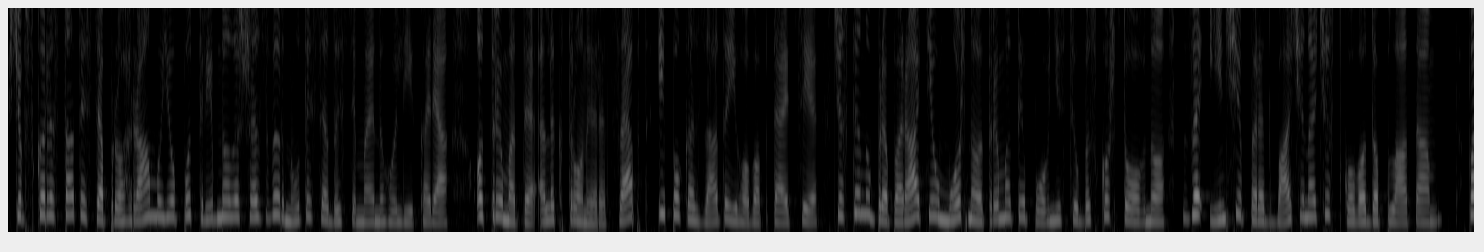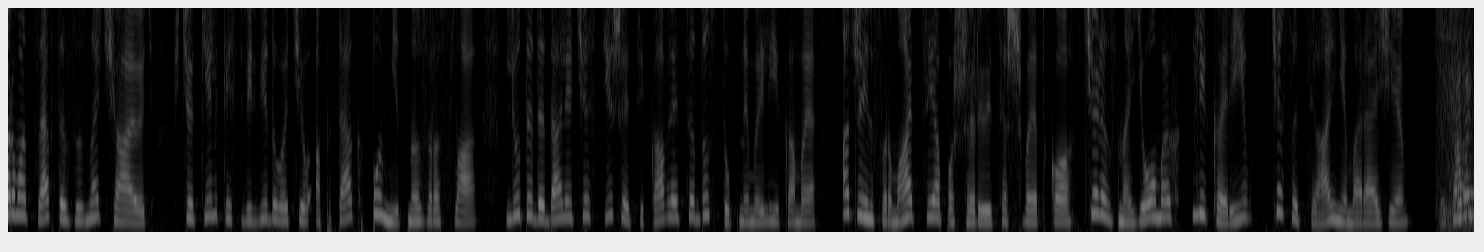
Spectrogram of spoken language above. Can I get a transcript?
Щоб скористатися програмою, потрібно лише звернутися до сімейного лікаря, отримати електронний рецепт і показати його в аптеці. Частину препаратів можна отримати повністю безкоштовно, за інші передбачена часткова доплата. Фармацевти зазначають, що кількість відвідувачів аптек помітно зросла. Люди дедалі частіше цікавляться доступними ліками, адже інформація поширюється швидко через знайомих, лікарів чи соціальні мережі. Зараз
